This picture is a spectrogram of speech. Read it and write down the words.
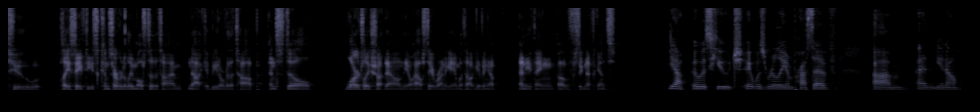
to play safeties conservatively most of the time, not get beat over the top, and still largely shut down the Ohio State running game without giving up anything of significance. yeah it was huge it was really impressive um, and you know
